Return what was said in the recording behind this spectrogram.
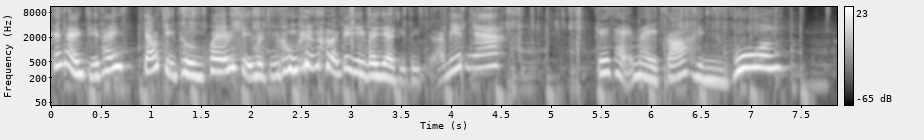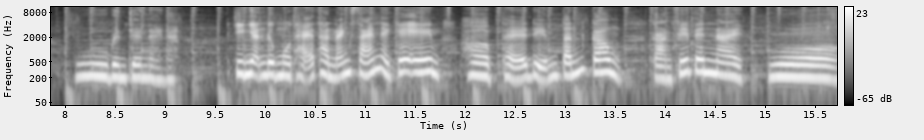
cái này chị thấy cháu chị thường khoe với chị mà chị không biết nó là cái gì. Bây giờ chị đã biết nha cái thẻ này có hình vuông. Uh, bên trên này nè. Chị nhận được một thẻ thần ánh sáng này các em. Hợp thể điểm tấn công. Còn phía bên này wow,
